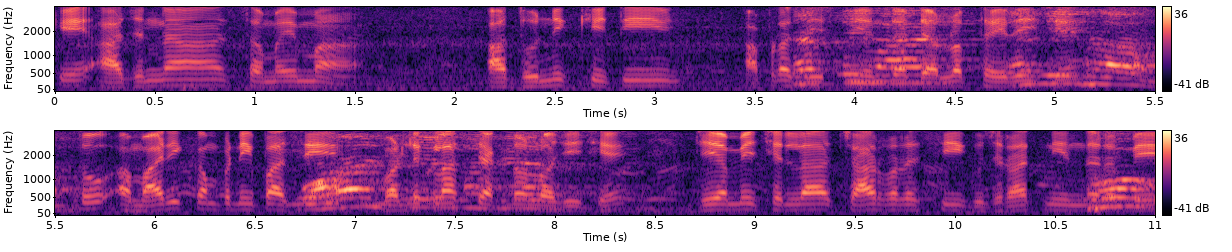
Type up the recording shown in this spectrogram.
કે આજના સમયમાં આધુનિક ખેતી આપણા દેશની અંદર ડેવલપ થઈ રહી છે. તો અમારી કંપની પાસે વર્લ્ડ ક્લાસ ટેકનોલોજી છે, જે અમે છેલ્લા ચાર વર્ષથી ગુજરાતની અંદર અમે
